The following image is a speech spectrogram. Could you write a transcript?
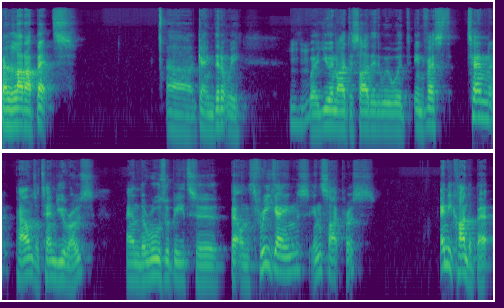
Bellara Bets uh, game, didn't we? hmm Where you and I decided we would invest 10 pounds or 10 euros, and the rules would be to bet on three games in Cyprus, any kind of bet,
